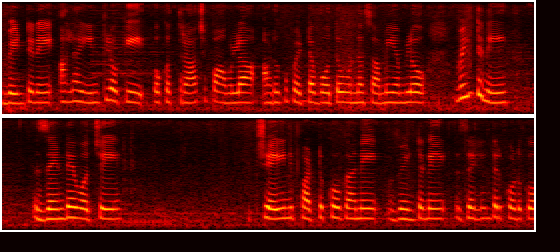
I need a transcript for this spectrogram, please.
వెంటనే అలా ఇంట్లోకి ఒక త్రాచుపాములా అడుగు పెట్టబోతూ ఉన్న సమయంలో వెంటనే జెండే వచ్చి చేయిని పట్టుకోగానే వెంటనే జైలేందర్ కొడుకు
